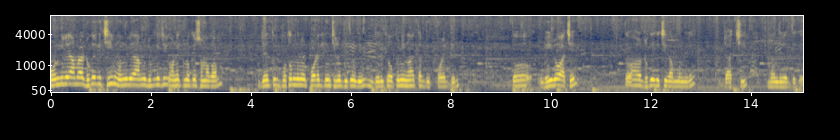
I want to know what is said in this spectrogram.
মন্দিরে আমরা ঢুকে গেছি, মন্দিরে আমি ঢুকে গেছি অনেক লোকের সমাগম। যেহেতু প্রথম দিনের পরের দিন ছিল দ্বিতীয় দিন, যেদিনকে ওপেনিং হয় তার পরের দিন। তো ভিড়ও আছে। তো আমরা ঢুকে গেছি রাম মন্দিরে, যাচ্ছি মন্দিরের দিকে।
